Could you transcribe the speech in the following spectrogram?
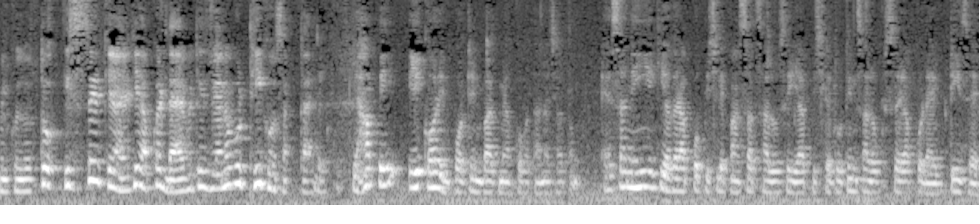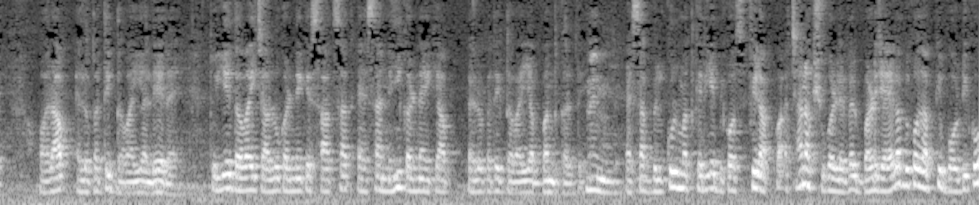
बिल्कुल। तो इससे क्या है कि आपका डायबिटीज़ जो है ना वो ठीक हो सकता है। यहाँ पे एक और इम्पोर्टेंट बात मैं आपको बताना चाहता हूँ। ऐसा नहीं है कि अगर आपको पिछले पाँच सात सालों से या पिछले दो तीन सालों से आपको डायबिटीज़ है और आप एलोपैथिक दवाइयाँ ले रहे हैं तो ये दवाई चालू करने के साथ साथ ऐसा नहीं करना है कि आप एलोपैथिक दवाइयाँ बंद कर दें। नहीं नहीं ऐसा बिल्कुल मत करिए बिकॉज़ फिर आपका अचानक शुगर लेवल बढ़ जाएगा बिकॉज़ आपकी बॉडी को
